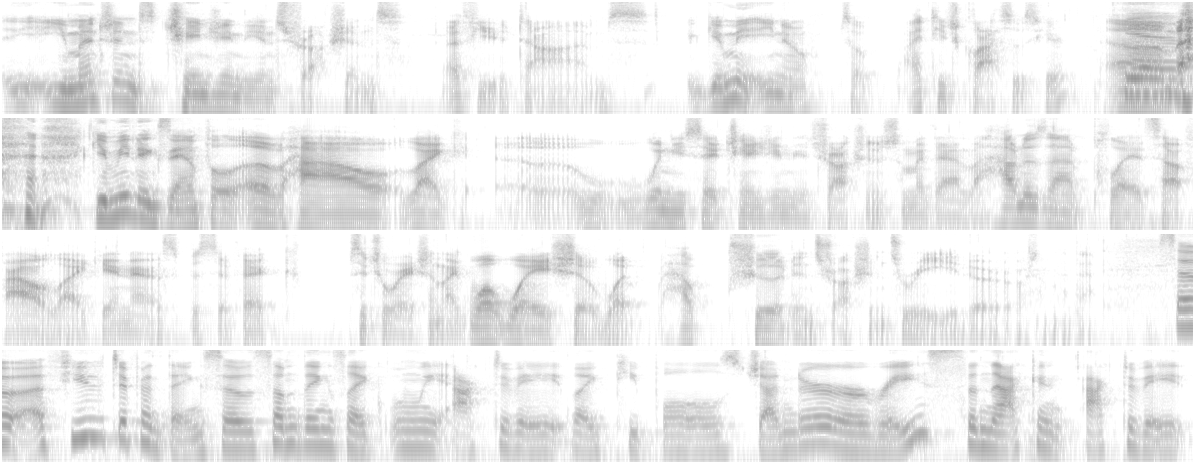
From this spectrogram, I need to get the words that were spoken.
you mentioned changing the instructions a few times. Give me, you know, so I teach classes here. Um, Yeah. give me an example of how, like, uh, when you say changing the instructions, or something like that. How does that play itself out, like in a specific situation? Like, what way should what how should instructions read, or, or something like that? So a few different things. So some things like when we activate like people's gender or race, then that can activate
